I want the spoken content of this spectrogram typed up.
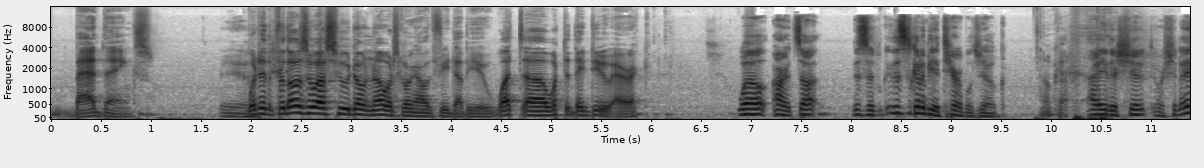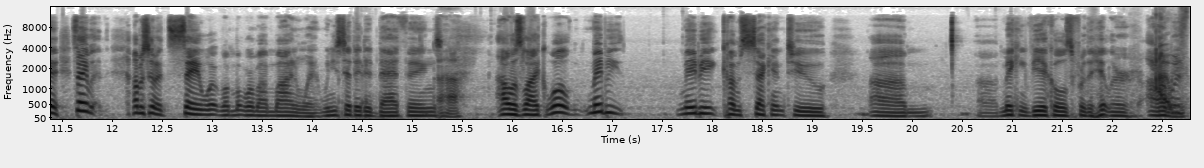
bad things. Yeah. What did for those of us who don't know what's going on with VW? What uh, what did they do, Eric? well, all right. So this is this is going to be a terrible joke. Okay, I either should or should. eh, Say, I'm just going to say what, what, where my mind went when you said they did bad things. uh-huh. I was like, well, maybe maybe it comes second to um, uh, making vehicles for the Hitler army. I was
